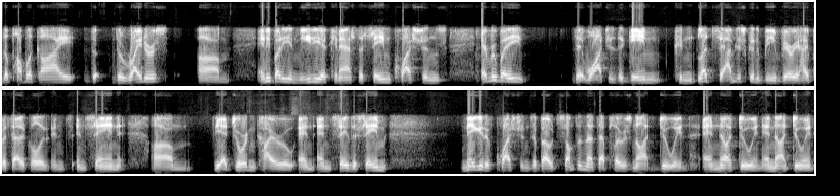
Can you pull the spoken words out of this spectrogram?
the public eye, the the writers, um, anybody in media can ask the same questions. Everybody that watches the game can let's say I'm just going to be very hypothetical and, in, in saying, um, yeah, Jordan Kyrou, and and say the same negative questions about something that that player is not doing and not doing and not doing.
